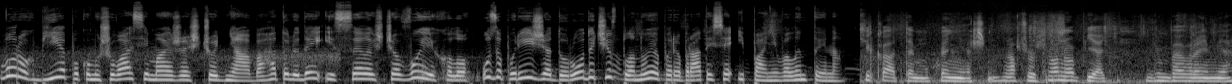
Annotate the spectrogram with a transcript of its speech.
Ворог б'є по Комишувасі майже щодня. Багато людей із селища виїхало. У Запоріжжя до родичів планує перебратися і пані Валентина. Тікатиму, звісно. А що ж воно п'ять любе время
